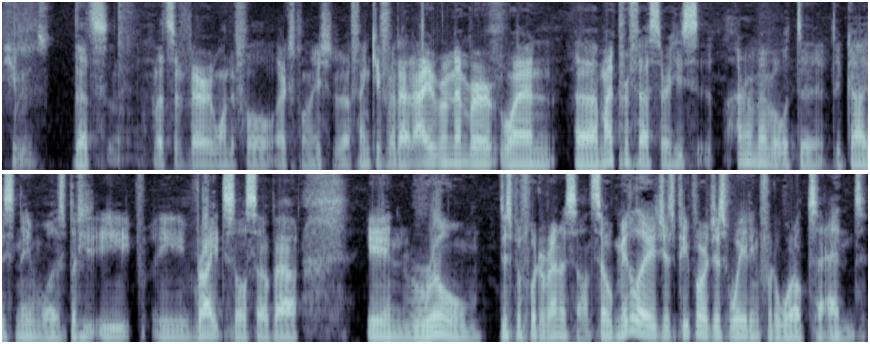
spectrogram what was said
humans. That's that's a very wonderful explanation. Thank you for that. I remember when uh, my professor, he's I don't remember what the, the guy's name was, but he, he he writes also about in Rome just before the Renaissance. So Middle Ages, people are just waiting for the world to end.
